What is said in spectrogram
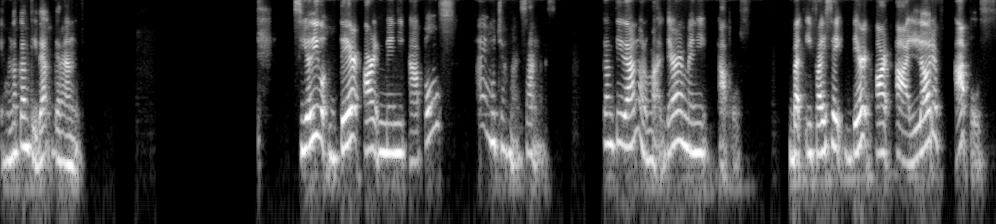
Es una cantidad grande. Si yo digo, there are many apples, hay muchas manzanas. Cantidad normal, there are many apples. But if I say, there are a lot of apples,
